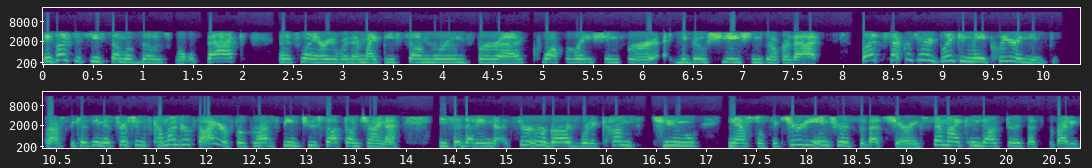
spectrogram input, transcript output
They'd like to see some of those rolled back. And it's one area where there might be some room for uh, cooperation, for negotiations over that. But Secretary Blinken made clear, perhaps because the administration has come under fire for perhaps being too soft on China. He said that in certain regards, when it comes to national security interests, so that's sharing semiconductors, that's providing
